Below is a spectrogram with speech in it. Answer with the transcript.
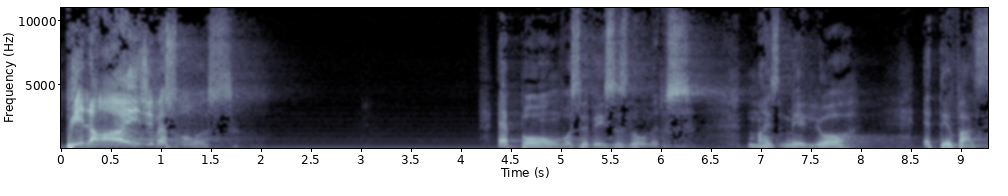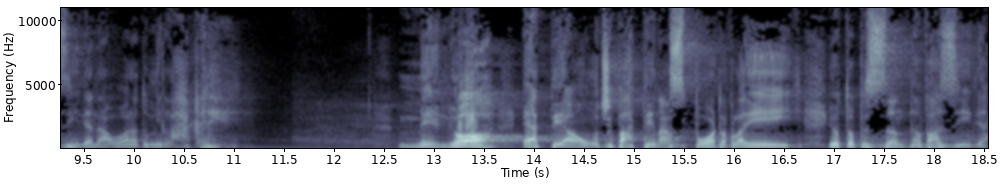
Bilhões de pessoas. É bom você ver esses números, mas melhor é ter vasilha na hora do milagre. Melhor é até aonde bater nas portas, falar: "Ei, eu estou precisando da vasilha.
